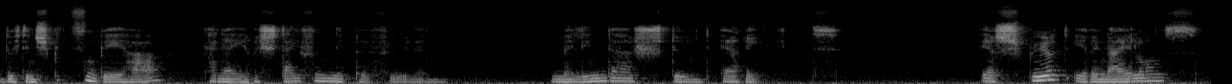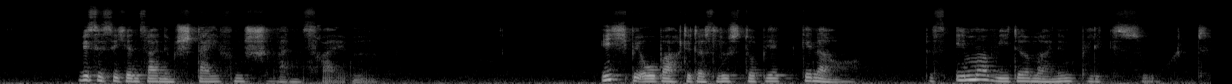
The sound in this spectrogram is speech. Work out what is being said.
Durch den spitzen BH kann er ihre steifen Nippel fühlen. Melinda stöhnt erregt. Er spürt ihre Nylons, wie sie sich in seinem steifen Schwanz reiben. Ich beobachte das Lustobjekt genau, das immer wieder meinen Blick sucht.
